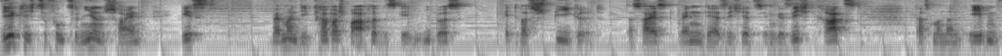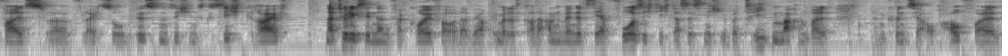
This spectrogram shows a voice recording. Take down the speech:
wirklich zu funktionieren scheint, ist, wenn man die Körpersprache des Gegenübers etwas spiegelt. Das heißt, wenn der sich jetzt im Gesicht kratzt, dass man dann ebenfalls äh, vielleicht so ein bisschen sich ins Gesicht greift, Natürlich sind dann Verkäufer oder wer auch immer das gerade anwendet sehr vorsichtig, dass sie es nicht übertrieben machen, weil dann könnte es ja auch auffallen.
